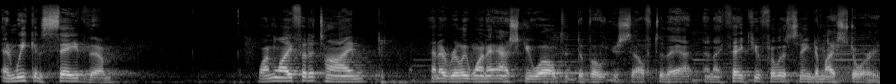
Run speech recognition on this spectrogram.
And we can save them one life at a time. And I really want to ask you all to devote yourself to that. And I thank you for listening to my story.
